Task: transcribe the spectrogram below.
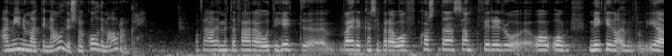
að mínum að þetta náðu svona góðum árangri og það að mynda að fara út í hitt eh, væri kannski bara of kostnaðsamt fyrir og, og, og mikið já,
